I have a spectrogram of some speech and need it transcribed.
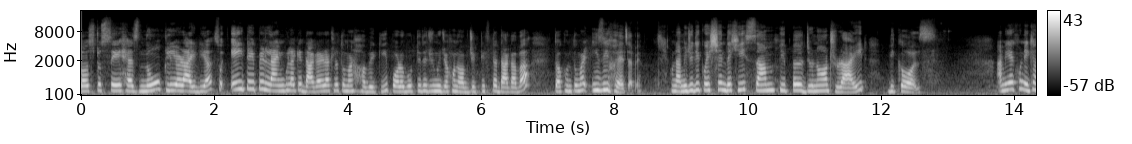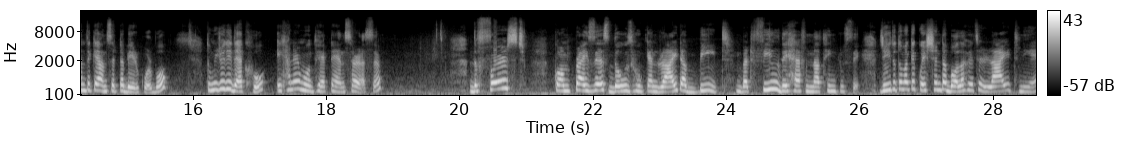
loss to say has no clear idea so এই টাইপের লাইনগুলোকে দাগায় রাখলে তোমার হবে কি? পরবর্তীতে তুমি যখন অবজেক্টিভটা দাগাবা, তখন তোমার ইজি হয়ে যাবে। এখন আমি যদি কোয়েশ্চেন দেখি some people do not ride because আমি এখন এখান থেকে অ্যান্সারটা বের করব। তুমি যদি দেখো, এখানের মধ্যে একটা অ্যান্সার আছে। The first comprises those who can write a bit but feel they have nothing to say যেহেতু তোমাকে কোয়েশ্চেনটা বলা হয়েছে রাইট নিয়ে,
